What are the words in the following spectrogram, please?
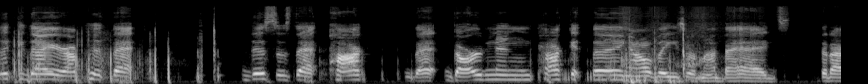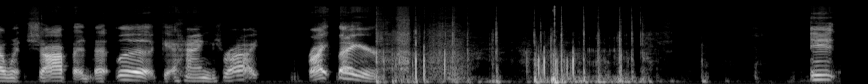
looky there, I put that. This is that pocket, that gardening pocket thing. All these are my bags that I went shopping. But look, it hangs right right there. It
